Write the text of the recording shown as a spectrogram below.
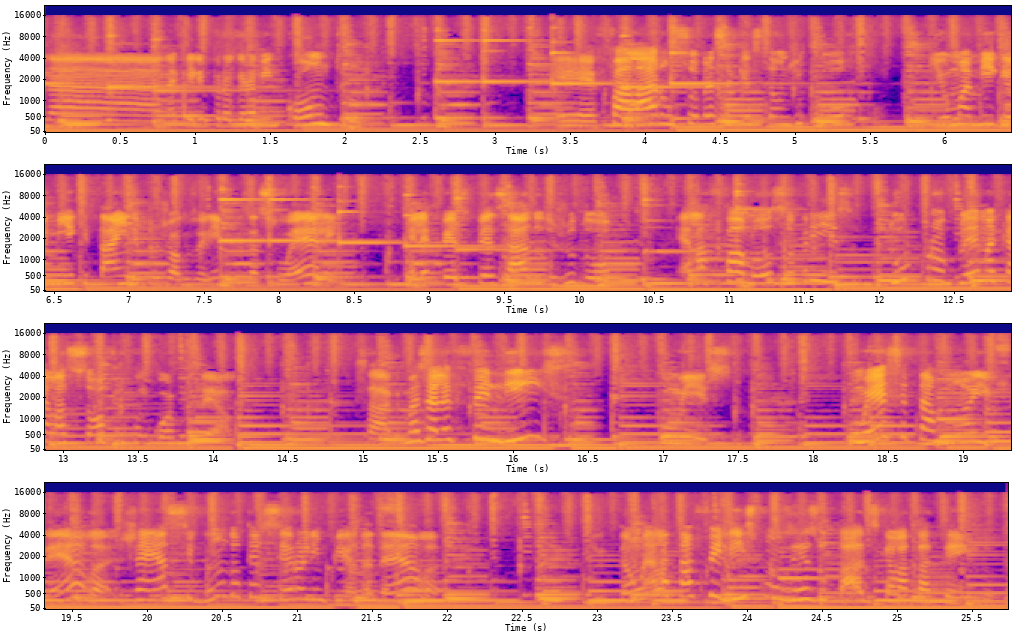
na, naquele programa Encontro. É, falaram sobre essa questão de corpo. E uma amiga minha que está indo para os Jogos Olímpicos, a Suelen, ela é peso pesado do judô. Ela falou sobre isso, do problema que ela sofre com o corpo dela, sabe? Mas ela é feliz com isso. Com esse tamanho dela, já é a segunda ou terceira Olimpíada dela. Então ela tá feliz com os resultados que ela tá tendo.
